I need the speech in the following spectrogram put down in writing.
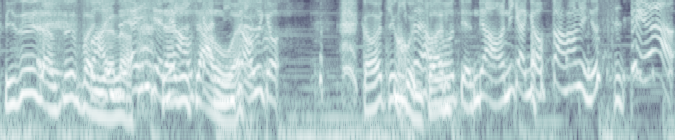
你是不是想吃粉圆了？现在是下午，你最好是给我 赶快去混砖，我剪掉。你敢给我放上去，你就死定了。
